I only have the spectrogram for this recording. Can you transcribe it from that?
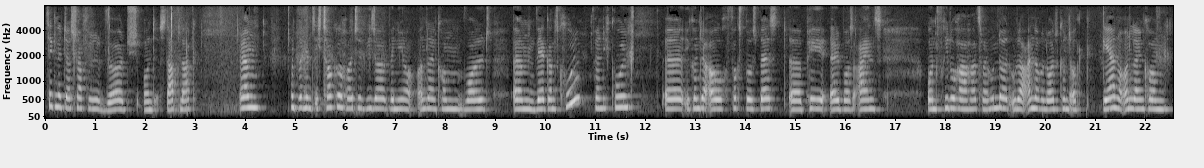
Signature Shuffle, Verge und Star Plug. Ähm, übrigens, ich zocke heute wieder, wenn ihr online kommen wollt. Ähm, Wäre ganz cool, fände ich cool. Äh, ihr könnt ja auch Foxboss Best, äh, PL Boss 1 und Frido HH200 oder andere Leute könnt auch gerne online kommen.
